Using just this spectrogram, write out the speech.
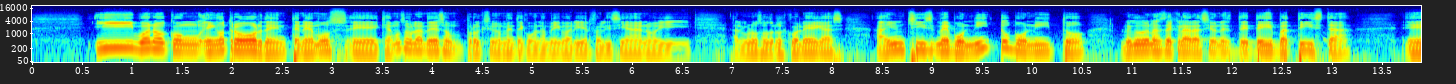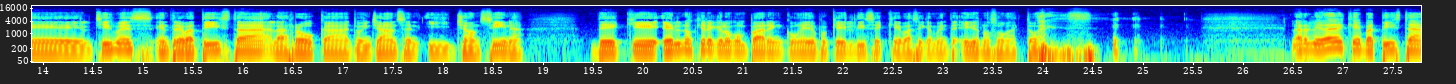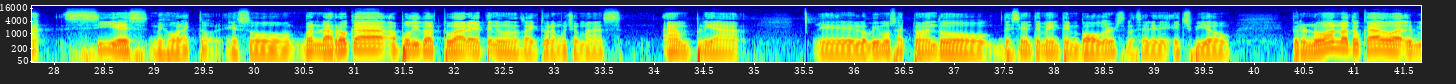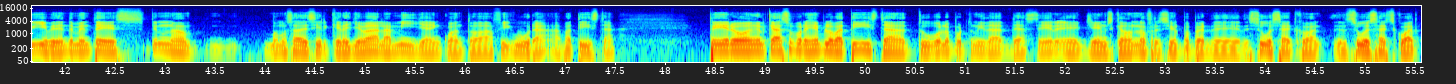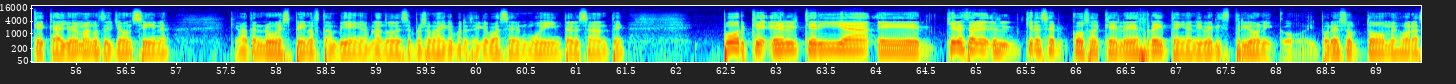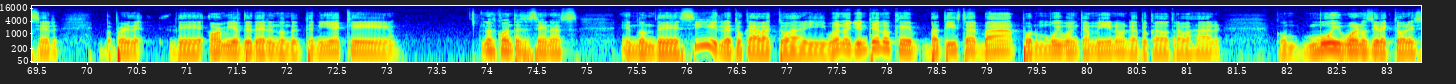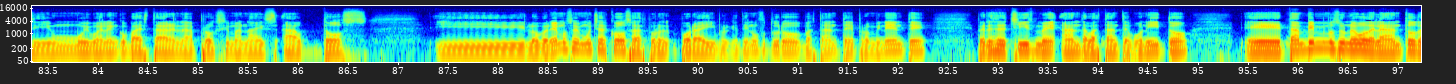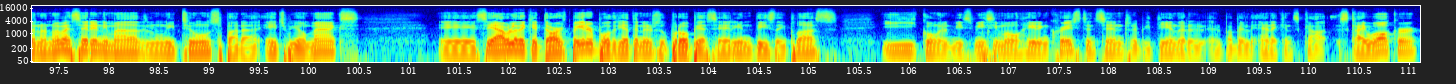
Y bueno, con, en otro orden, tenemos eh, que vamos a hablar de eso próximamente con el amigo Ariel Feliciano y algunos otros colegas. Hay un chisme bonito, bonito, luego de unas declaraciones de Dave Batista. Eh, el chisme es entre Batista, La Roca, Dwayne Johnson y John Cena. De que él no quiere que lo comparen con ellos porque él dice que básicamente ellos no son actores. La realidad es que Batista sí es mejor actor. Eso, bueno, La Roca ha podido actuar, ha tenido una trayectoria mucho más amplia. Eh, lo vimos actuando decentemente en Ballers, la serie de HBO, pero no lo ha tocado a- y evidentemente es tiene una vamos a decir que le lleva a la milla en cuanto a figura a Batista. Pero en el caso, por ejemplo, Batista tuvo la oportunidad de hacer, eh, James Gunn le ofreció el papel de, de Suicide, Squad, el Suicide Squad que cayó en manos de John Cena, que va a tener un spin-off también, hablando de ese personaje que parece que va a ser muy interesante. porque él quería, eh, quiere, estar, él quiere hacer cosas que le reten a nivel histriónico y por eso optó mejor hacer el papel de, de Army of the Dead en donde tenía que unas cuantas escenas en donde sí le tocaba actuar y bueno, yo entiendo que Batista va por muy buen camino, le ha tocado trabajar con muy buenos directores y un muy buen elenco, va a estar en la próxima Knives Out 2 y lo veremos en muchas cosas por, por ahí, porque tiene un futuro bastante prominente, pero ese chisme anda bastante bonito. Eh, también vimos un nuevo adelanto de la nueva serie animada de Looney Tunes para HBO Max. Eh, se habla de que Darth Vader podría tener su propia serie en Disney Plus y con el mismísimo Hayden Christensen repitiendo el, el papel de Anakin Sky- Skywalker.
